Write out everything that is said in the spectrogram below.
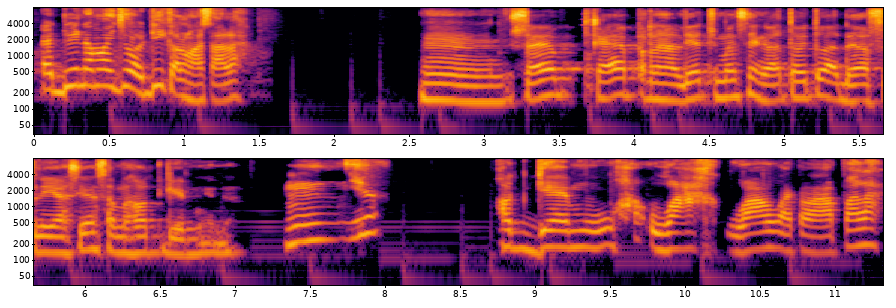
Edwin sama Jody kalau nggak salah. Hmm, saya kayak pernah lihat, cuman saya nggak tahu itu ada afiliasinya sama hot game gitu. Hmm, ya. Hot game wah, wow atau apalah.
